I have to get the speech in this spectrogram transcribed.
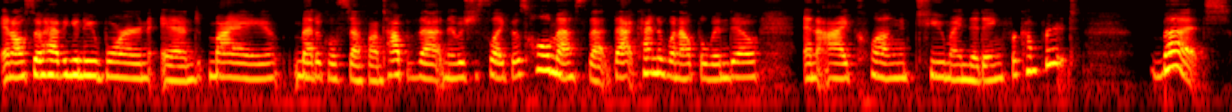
and also having a newborn and my medical stuff on top of that. And it was just like this whole mess that that kind of went out the window and I clung to my knitting for comfort. But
